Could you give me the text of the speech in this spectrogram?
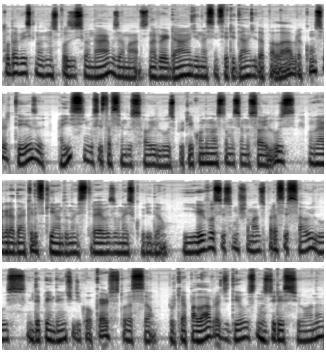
Toda vez que nós nos posicionarmos, amados, na verdade, na sinceridade da palavra, com certeza, aí sim você está sendo sal e luz, porque quando nós estamos sendo sal e luz, não vai agradar aqueles que andam nas trevas ou na escuridão. E eu e você somos chamados para ser sal e luz, independente de qualquer situação, porque a palavra de Deus nos direciona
